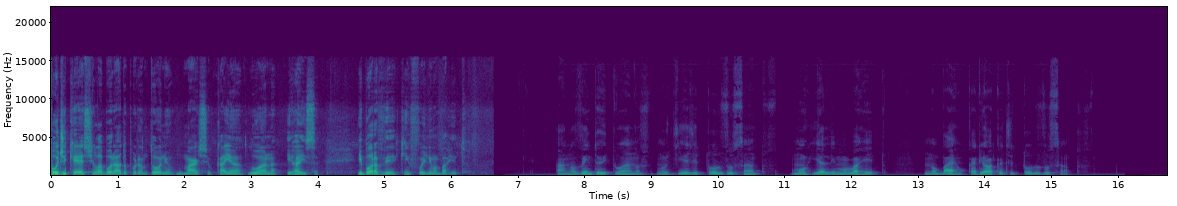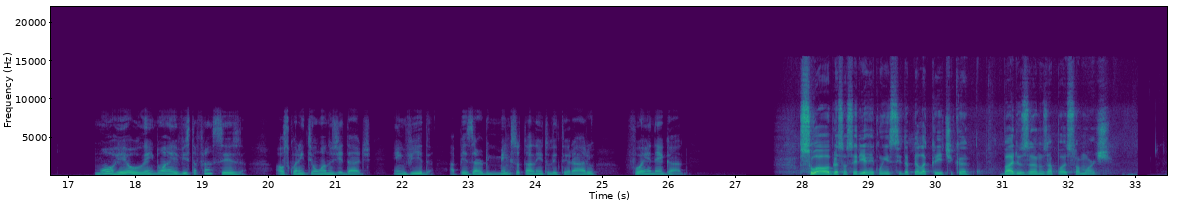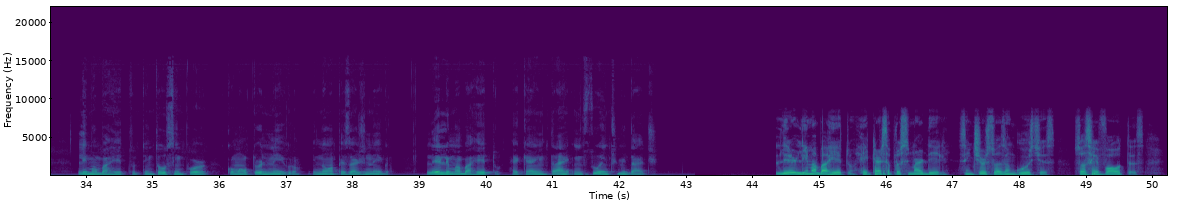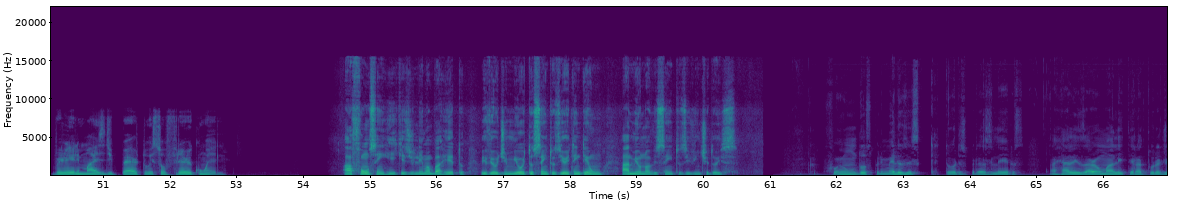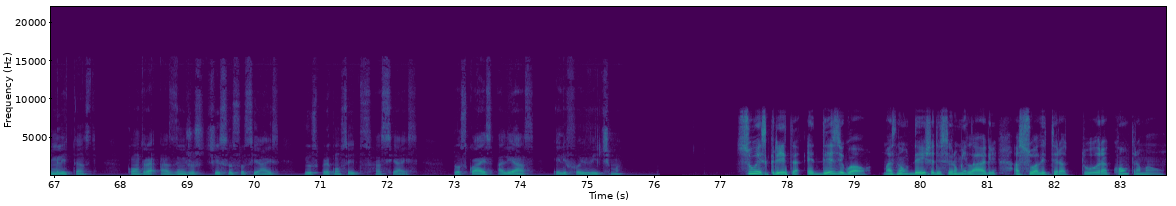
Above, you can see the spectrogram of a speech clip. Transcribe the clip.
Podcast elaborado por Antônio, Márcio, Caian, Luana e Raíssa. E bora ver quem foi Lima Barreto. Há 98 anos, no dia de Todos os Santos, morria Lima Barreto, no bairro carioca de Todos os Santos. Morreu lendo uma revista francesa, aos 41 anos de idade. Em vida, apesar do imenso talento literário, foi renegado. Sua obra só seria reconhecida pela crítica vários anos após sua morte. Lima Barreto tentou se impor como autor negro e não apesar de negro. Ler Lima Barreto requer entrar em sua intimidade. Ler Lima Barreto requer se aproximar dele, sentir suas angústias, suas revoltas, ver ele mais de perto e sofrer com ele. Afonso Henriques de Lima Barreto viveu de 1881 a 1922. Foi um dos primeiros escritores brasileiros a realizar uma literatura de militância contra as injustiças sociais e os preconceitos raciais, dos quais, aliás, ele foi vítima. Sua escrita é desigual, mas não deixa de ser um milagre a sua literatura contramão.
